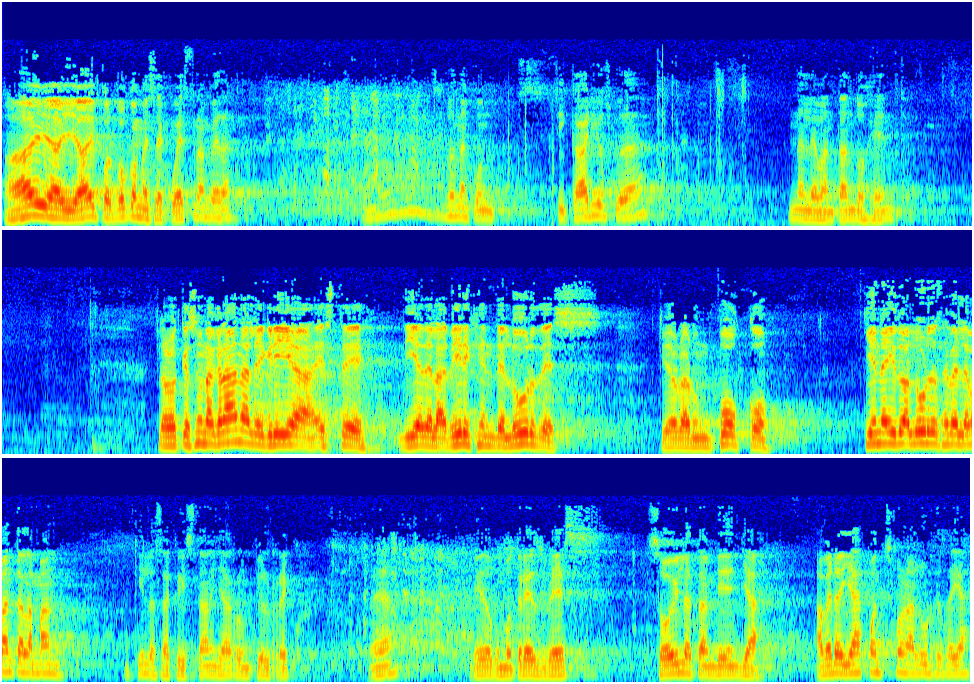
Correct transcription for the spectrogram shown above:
Ay, ay, ay, por poco me secuestran, ¿verdad? ¿Eh? Andan con sicarios, ¿verdad? Andan levantando gente. Claro que es una gran alegría este día de la Virgen de Lourdes. Quiero hablar un poco. ¿Quién ha ido a Lourdes? A ver, levanta la mano. Aquí la sacristana ya rompió el récord. ¿verdad? He ido como tres veces. Zoila también ya. A ver allá, ¿cuántos fueron a Lourdes allá?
